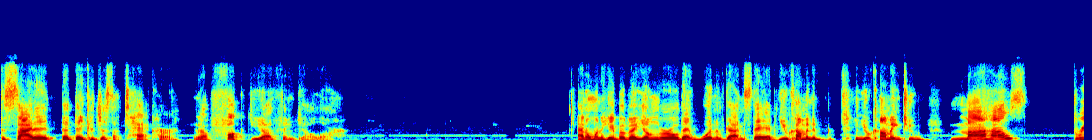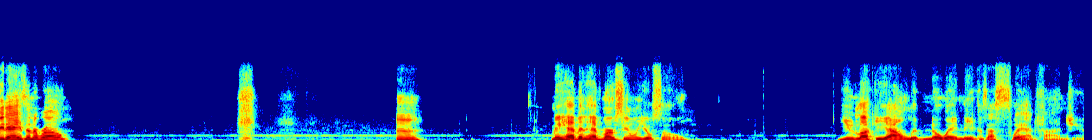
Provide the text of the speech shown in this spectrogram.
decided that they could just attack her. Who the fuck do y'all think y'all are? I don't want to hear about that young girl that wouldn't have gotten stabbed. You coming to you're coming to my house three days in a row? Mm. May heaven have mercy on your soul. You lucky I don't live nowhere near because I swear I'd find you.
